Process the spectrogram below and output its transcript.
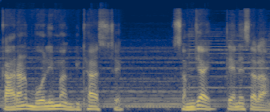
કારણ બોલીમાં મીઠાશ છે. સમજાય તેને સલામ.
